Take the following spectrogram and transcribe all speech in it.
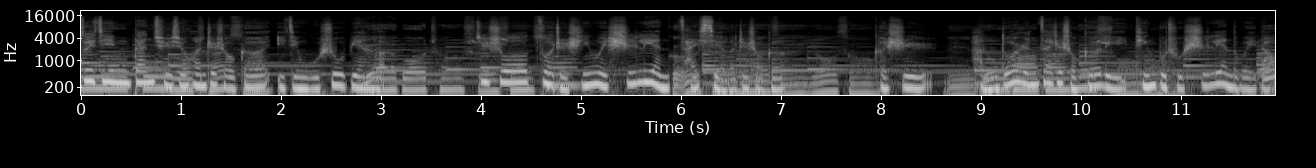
最近单曲循环这首歌已经无数遍了，据说作者是因为失恋才写了这首歌。可是很多人在这首歌里听不出失恋的味道。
